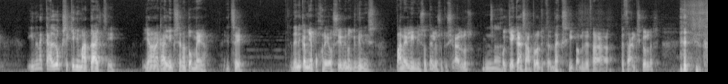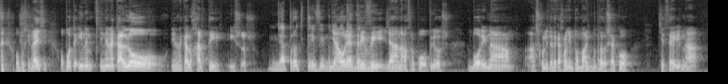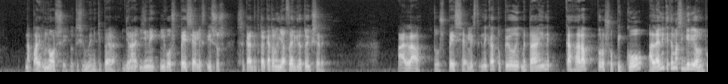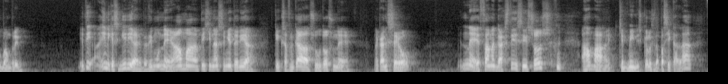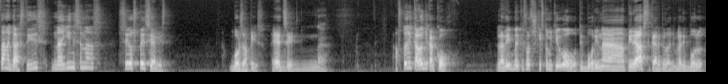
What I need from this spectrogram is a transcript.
είναι ένα καλό ξεκινηματάκι για να ανακαλύψει ένα τομέα. Έτσι. Δεν είναι καμιά υποχρέωση, δεν είναι ότι δίνεις πανελλήνιες στο τέλος ούτως ή άλλως. Ναι. Οκ, κάνεις ένα project, εντάξει, είπαμε, δεν θα πεθάνεις κιόλας. Όπως και να έχει. Οπότε είναι, είναι, ένα καλό, είναι ένα καλό χαρτί, ίσως. Μια πρώτη τριβή με Μια το ωραία αντικείμενο. τριβή για έναν άνθρωπο ο οποίος μπορεί να ασχολείται 10 χρόνια με το marketing, το παραδοσιακό και θέλει να, να πάρει γνώση το τι συμβαίνει εκεί πέρα. Για να γίνει λίγο specialist, ίσως σε κάτι που τελικά τον ενδιαφέρει και δεν το ήξερε. Αλλά το specialist είναι κάτι το οποίο μετά είναι καθαρά προσωπικό, αλλά είναι και θέμα συγκυριών που είπαμε πριν. Γιατί είναι και συγκυρία, ρε παιδί μου. Ναι, άμα τύχει να είσαι σε μια εταιρεία και ξαφνικά σου δώσουν να κάνεις SEO, ναι, θα αναγκαστείς ίσως, άμα και μείνεις κιόλα και τα πας και καλά, θα αναγκαστείς να γίνεις ένας SEO specialist. Μπορείς να πεις. Έτσι. Ναι. Αυτό είναι καλό και κακό. Δηλαδή, μερικές φορές το σκέφτομαι και εγώ ότι μπορεί να επηρεάστηκα, ρε παιδάκι μου. Δηλαδή, μπορεί...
